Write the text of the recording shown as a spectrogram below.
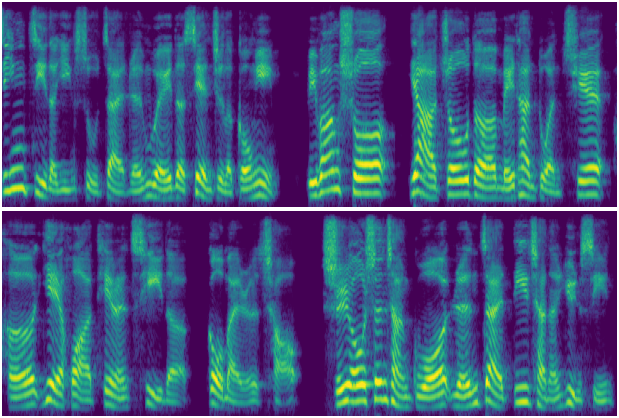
经济的因素在人为的限制了供应，比方说亚洲的煤炭短缺和液化天然气的购买热潮，石油生产国仍在低产能运行，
